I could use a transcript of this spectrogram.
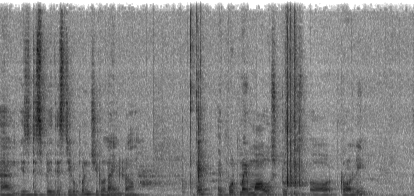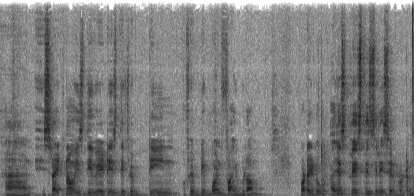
and is display this 0.09 gram okay I put my mouse to this uh, trolley. And it's right now is the weight is the 15 50.5 gram. What I do I just press this reset button.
